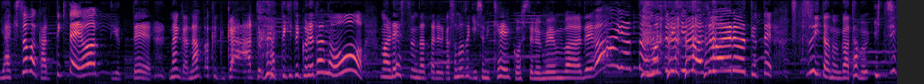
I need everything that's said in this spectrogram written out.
焼きそば買ってきたよって言ってなんか何泊かガーッと買ってきてくれたのをまあレッスンだったりとかその時一緒に稽古してるメンバーでああやったお祭り気分味わえるって言ってつついたのが多分一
